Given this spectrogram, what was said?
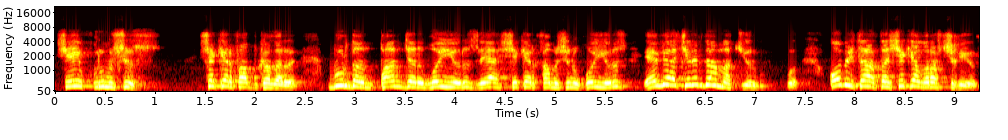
şey kurmuşuz. Şeker fabrikaları. Buradan pancarı koyuyoruz veya şeker kamışını koyuyoruz. Evliya Çelebi de anlatıyor bu. O bir taraftan şeker olarak çıkıyor.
